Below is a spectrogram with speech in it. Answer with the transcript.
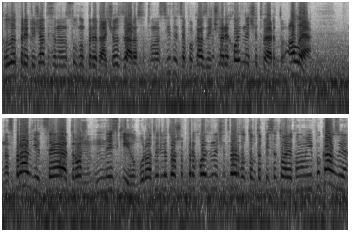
коли переключатися на наступну передачу. От зараз от вона світиться, показує чи переходь на четверту. Але насправді це трошки низькі обороти для того, щоб переходити на четверту. Тобто, після того, як вона мені показує,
